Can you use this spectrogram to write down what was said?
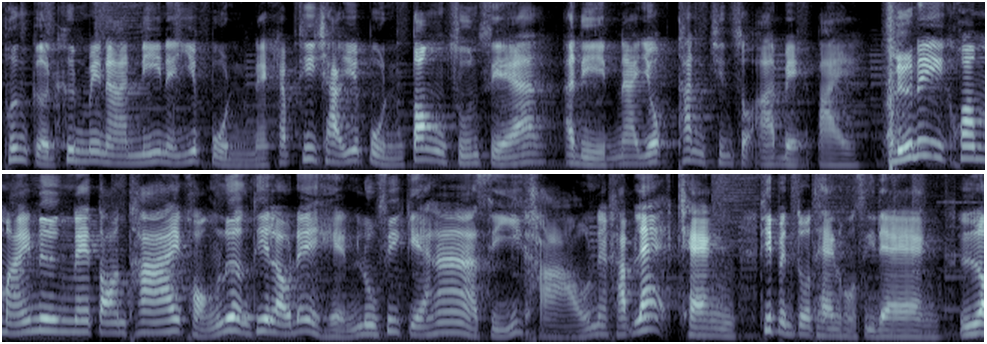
เพิ่งเกิดขึ้นไม่นานนี้ในญี่ปุ่นนะครับที่ชาวญี่ปุ่นต้องสูญเสียอดีตนายกท่านชินโซอาเบะไป หรือในอีกความหมายหนึ่งในตอนท้ายของเรื่องที่เราได้เห็นลูฟี่เกียร์5สีขาวนะครับและแชงที่เป็นตัวแทนของสีแดง ล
